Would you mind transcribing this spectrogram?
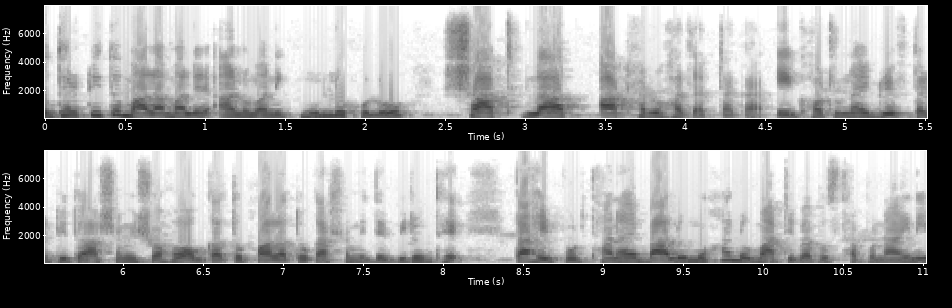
উদ্ধারকৃত মালামালের আনুমানিক মূল্য হল ষাট লাখ আঠারো হাজার টাকা। এই ঘটনায় গ্রেফতারকৃত আসামি সহ অজ্ঞাত পালাতক আসামিদের বিরুদ্ধে তাহিরপুর থানায় বালুমহাল ও মাটি ব্যবস্থাপনা আইনে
